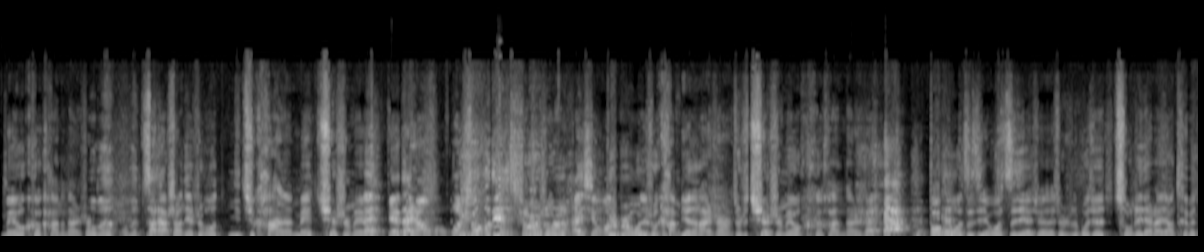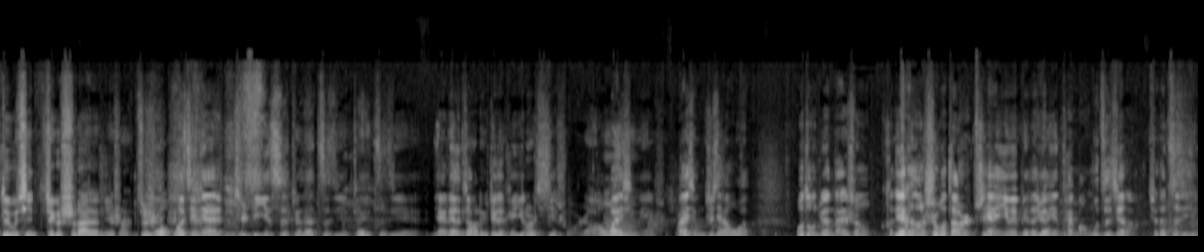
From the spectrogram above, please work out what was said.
没有可看的男生我。们我们咱俩上街之后，你去看，没，确实没有。哎，别带上我，我说不定收拾收拾还行吧不是。不是，我就说看别的男生，就是确实没有可看的男生，包括我自己，我自己也觉得，就是我觉得从这点来讲，特别对不起这个时代的女生，就是我我今年是第一次觉得自己对自己年龄焦虑，这个可以一会儿细说。然后外形也是，外形之前我我总觉得男生，也可能是我当时之前因为别的原因太盲目自信了，觉得自己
